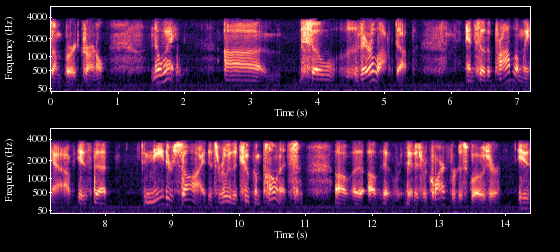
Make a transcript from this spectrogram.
some bird colonel. No way. Uh, so they're locked up. And so the problem we have is that neither side, it's really the two components of, of that, that is required for disclosure, is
